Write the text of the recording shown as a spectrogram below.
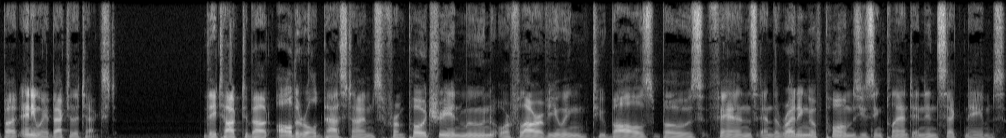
But anyway, back to the text. They talked about all their old pastimes, from poetry and moon or flower viewing to balls, bows, fans, and the writing of poems using plant and insect names.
